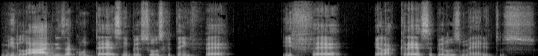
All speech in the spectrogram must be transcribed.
Milagres acontecem em pessoas que têm fé. E fé, ela cresce pelos méritos.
